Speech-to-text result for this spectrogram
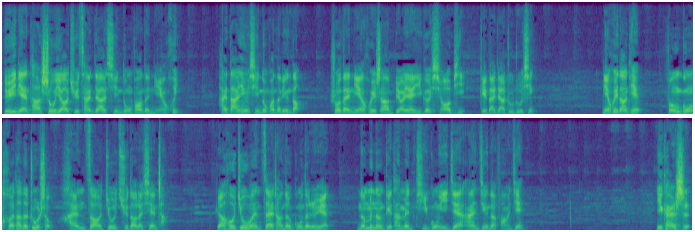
有一年，他受邀去参加新东方的年会，还答应新东方的领导，说在年会上表演一个小品给大家助助兴。年会当天，冯巩和他的助手很早就去到了现场，然后就问在场的工作人员，能不能给他们提供一间安静的房间。一开始，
